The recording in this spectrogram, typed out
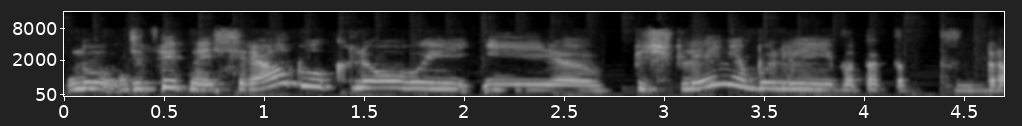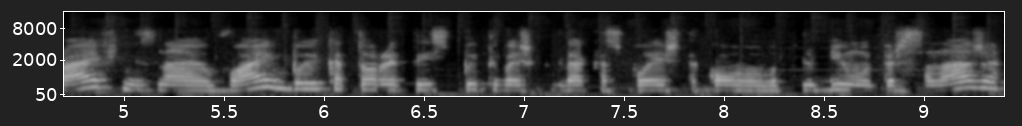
ну, действительно, и сериал был клевый, и впечатления были, и вот этот драйв, не знаю, вайбы, которые ты испытываешь, когда косплеишь такого вот любимого персонажа.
